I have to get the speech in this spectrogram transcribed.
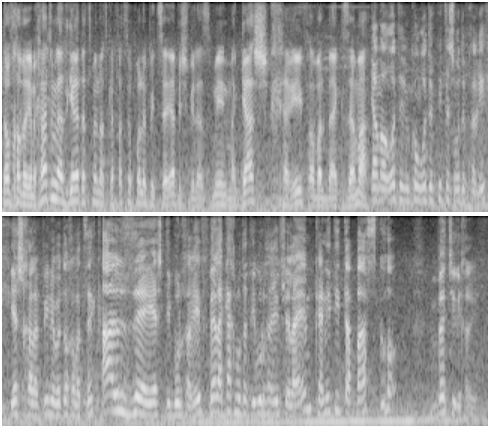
טוב חברים, החלטנו לאתגר את עצמנו, אז קפצנו פה לפיצריה בשביל להזמין מגש חריף אבל בהגזמה. גם הרוטב, במקום רוטב פיצה יש רוטב חריף, יש חלפיניו בתוך הבצק, על זה יש טיבול חריף, ולקחנו את הטיבול חריף שלהם, קניתי טבסקו וצ'ילי חריף.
